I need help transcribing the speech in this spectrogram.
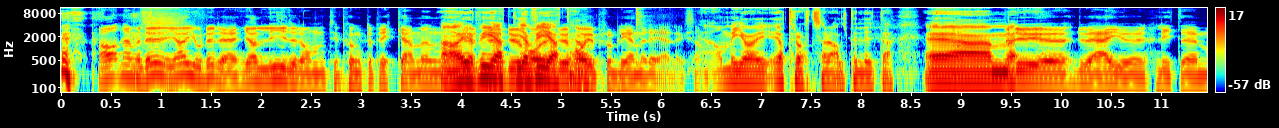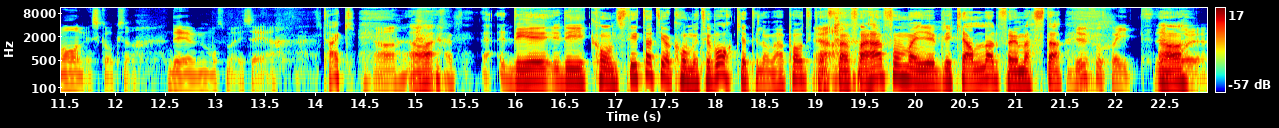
Ja, nej men det, jag gjorde det. Jag lyder dem till punkt och pricka. Men Ja, jag du, vet- du, du, jag har, vet du har ju problem med det liksom. Ja, men jag, jag trotsar alltid lite. Ehm, Men du, är ju- du är ju lite manisk också. Det måste man ju säga. Tack. Ja. Ja, det, det är konstigt att jag kommer tillbaka till de här podcasten, för här får man ju bli kallad för det mesta. Du får skit, det Ja. får du.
